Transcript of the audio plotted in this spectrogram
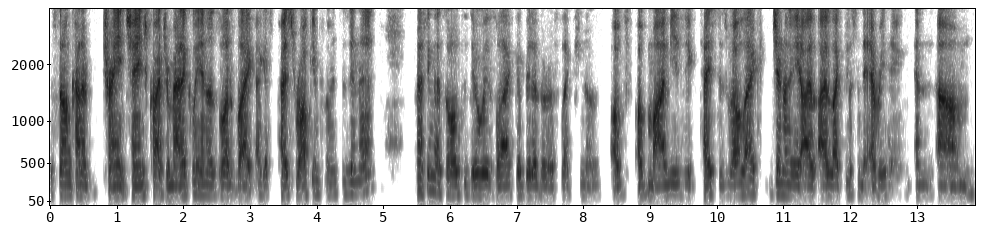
the song kind of tra- changed quite dramatically and there's a lot of like I guess post rock influences in there. I think that's all to do with like a bit of a reflection of of of my music taste as well. Like generally, I I like listen to everything, and um,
